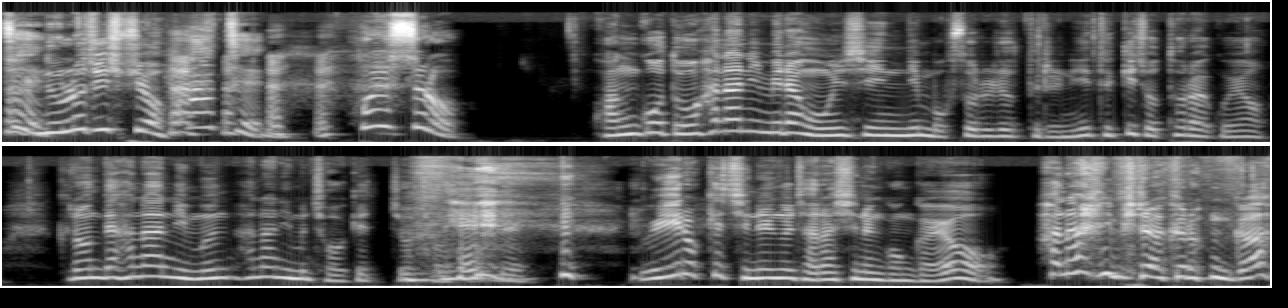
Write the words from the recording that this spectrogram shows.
하트! 눌러 주십시오. 하트! 홀수로! 광고도 하나님이랑 온 시인님 목소리로 들으니 듣기 좋더라고요. 그런데 하나님은 하나님은 저겠죠. 저. 네. 왜 이렇게 진행을 잘하시는 건가요? 하나님이라 그런가?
